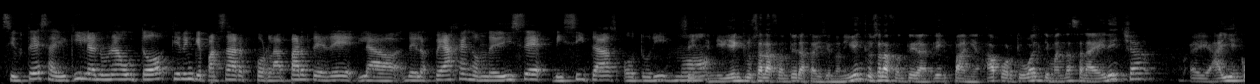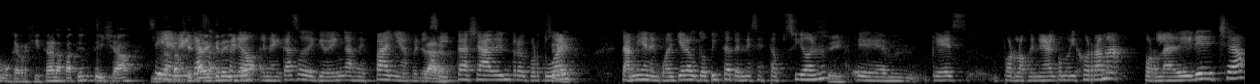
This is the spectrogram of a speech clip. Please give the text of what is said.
si ustedes alquilan un auto, tienen que pasar por la parte de la de los peajes donde dice visitas o turismo. Sí, ni bien cruzar la frontera, está diciendo. Ni bien cruzar la frontera de España a Portugal, te mandás a la derecha. eh, ahí es como que registrar la patente y ya Sí, una en el, tarjeta caso, de crédito. pero en el caso de que vengas de España, pero Claro. si estás ya dentro de Portugal, Sí. También en cualquier autopista tenés esta opción, Sí. eh, que es, por lo general, como dijo Rama, por la derecha,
